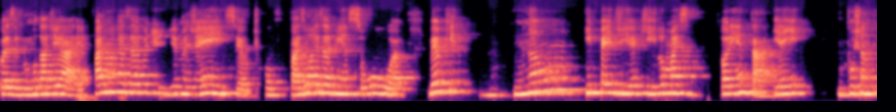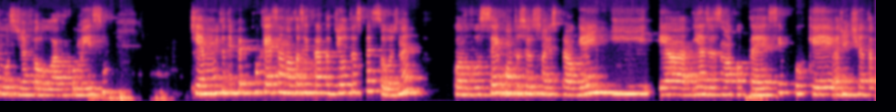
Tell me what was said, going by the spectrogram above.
por exemplo, mudar de área. Faz uma reserva de, de emergência, tipo, faz uma reservinha sua. Meio que não impedir aquilo, mas orientar. E aí, puxando o que você já falou lá no começo, que é muito de, porque essa nota se trata de outras pessoas, né? Quando você conta os seus sonhos para alguém e, e, a, e, às vezes não acontece porque a gente já está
